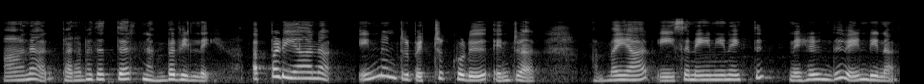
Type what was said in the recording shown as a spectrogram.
ஆனால் பரமதத்தர் நம்பவில்லை. அப்படியானால் இன்னொன்று பெற்றுக்கொடு என்றார். அம்மையார் ஈசனை நினைத்து நெகிழ்ந்து வேண்டினார்.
